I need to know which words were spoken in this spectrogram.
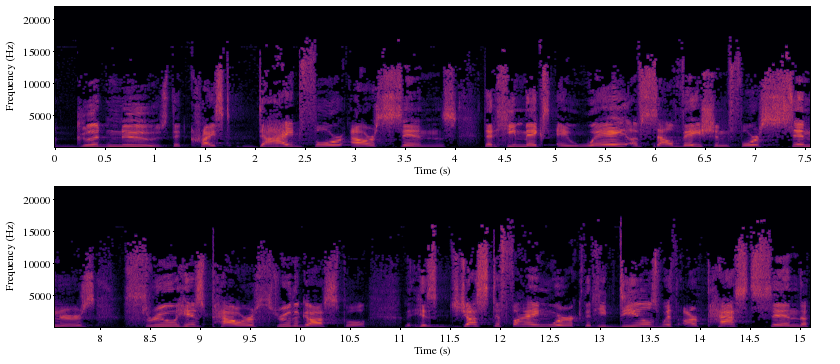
good news that Christ died for our sins, that he makes a way of salvation for sinners through his power, through the gospel, his justifying work, that he deals with our past sin, the,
